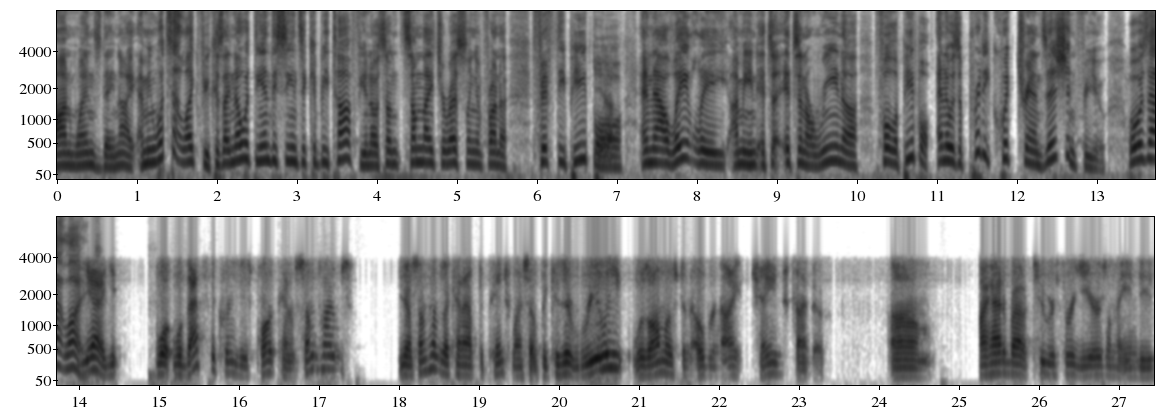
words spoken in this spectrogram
on Wednesday night. I mean, what's that like for you? Because I know with the indie scenes, it could be tough. You know, some some nights you're wrestling in front of 50 people, and now lately, I mean, it's a it's an arena full of people, and it was a pretty quick transition for you. What was that like? Yeah, you, well, well, that's the craziest part. Kind of sometimes, you know, sometimes I kind of have to pinch myself because it really was almost an overnight change. Kind of. Um, I had about two or three years on the Indies,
